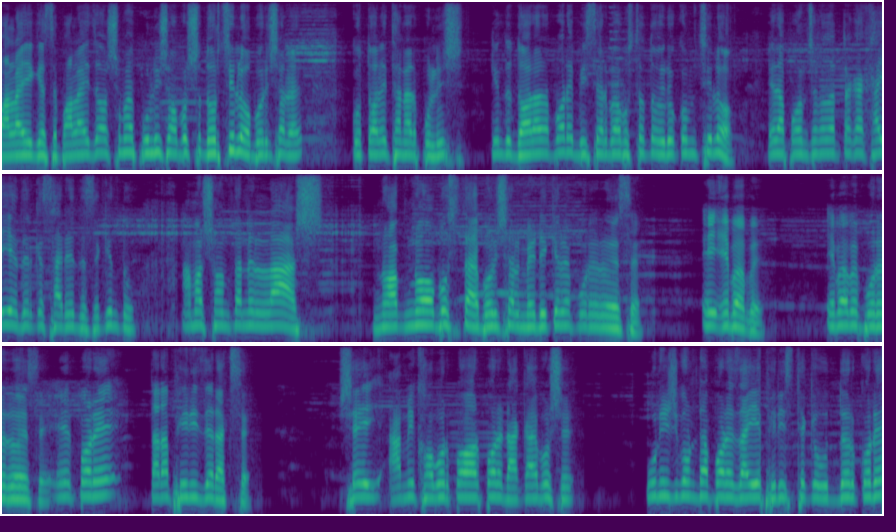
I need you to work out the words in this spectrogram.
পালাই গেছে। পালাই যাওয়ার সময় পুলিশ অবশ্য ধরছিল বরিশালের কোতোয়ালি থানার পুলিশ, কিন্তু ধরার পরে বিচার ব্যবস্থা তো ওইরকম ছিল। এরা পঞ্চাশ হাজার টাকা খাইয়ে এদেরকে ছাড়িয়ে দিয়েছে, কিন্তু আমার সন্তানের লাশ নগ্ন অবস্থায় বরিশাল মেডিকেলে পড়ে রয়েছে। এই এভাবে এভাবে পড়ে রয়েছে। এরপরে তারা ফ্রিজে রাখছে। সেই আমি খবর পাওয়ার পরে ঢাকায় বসে উনিশ ঘণ্টা পরে যাইয়ে ফ্রিজ থেকে উদ্ধার করে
